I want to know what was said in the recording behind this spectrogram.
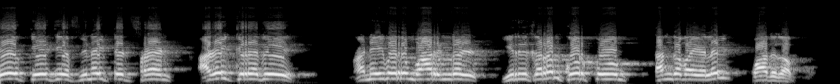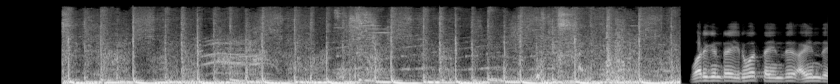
சேவ் கேஜிஎஃப் யுனைடெட் ஃப்ரண்ட் அழைக்கிறது. அனைவரும் வாருங்கள். இரு கரம் கோர்ப்போம். தங்கவயலை பாதுகாப்போம். வருகின்ற இருபத்தைந்து ஐந்து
